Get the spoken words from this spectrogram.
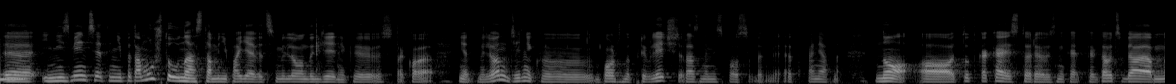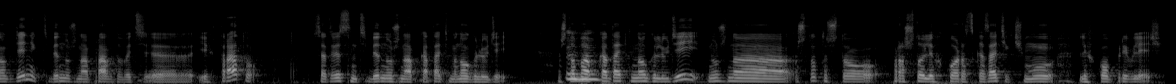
Э, и не изменится это не потому, что у нас там не появится миллионы денег и всё такое. Нет, миллион денег э, можно привлечь разными способами, это понятно. Но э, тут какая история возникает? Когда у тебя много денег, тебе нужно оправдывать э, их трату, соответственно, тебе нужно обкатать много людей. А чтобы Мгм. обкатать много людей, нужно что-то, что, про что легко рассказать и к чему легко привлечь.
